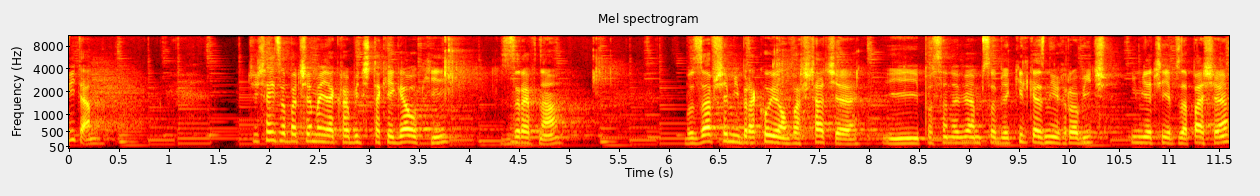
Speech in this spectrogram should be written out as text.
Witam. Dzisiaj zobaczymy, jak robić takie gałki z drewna, bo zawsze mi brakują w warsztacie i postanowiłem sobie kilka z nich robić i mieć je w zapasie.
